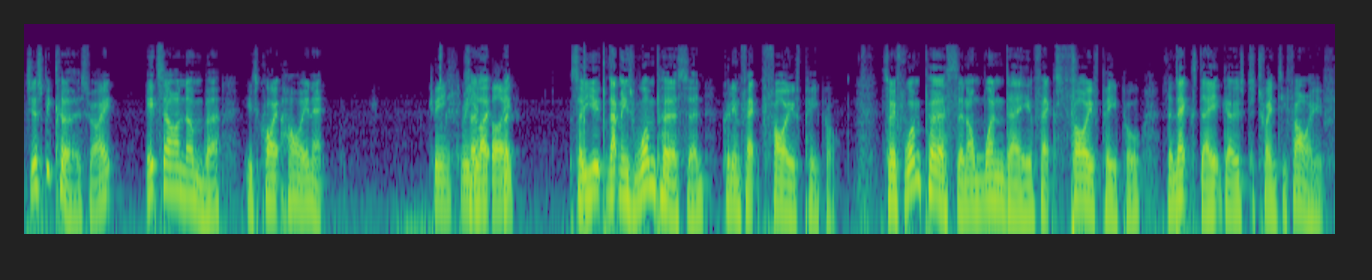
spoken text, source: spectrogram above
just because, right? It's our number is quite high, in it? Between three So, and like, five. so you that means one person could infect five people. So if one person on one day infects five people, the next day it goes to 25.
